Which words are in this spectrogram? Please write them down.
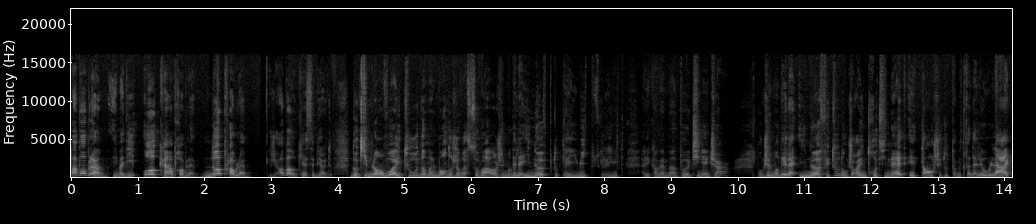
pas problème. Il m'a dit aucun problème, no problème. J'ai dit, ah bah ok, c'est bien et tout. Donc il me l'envoie et tout, normalement, donc je devrais recevoir, j'ai demandé la i9 plutôt que la i8, parce que la i8, elle est quand même un peu teenager. Donc j'ai demandé la i9 et tout, donc j'aurai une trottinette étanche et tout, permettrait d'aller au lac,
